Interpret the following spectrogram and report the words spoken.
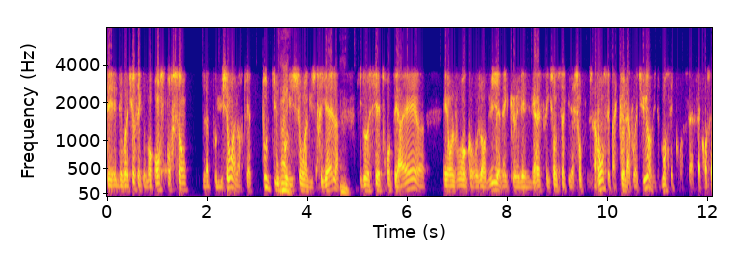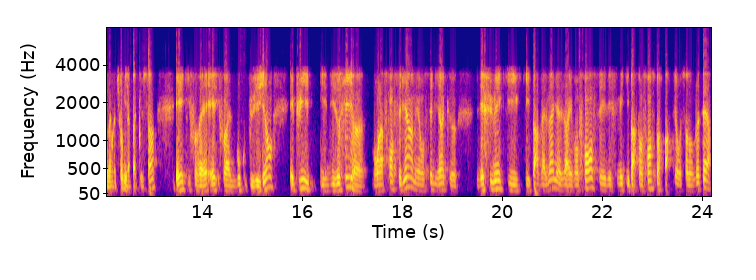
c'est des voitures, c'est que 11% de la pollution, alors qu'il y a toute une pollution industrielle mm. qui doit aussi être opérée. Et on le voit encore aujourd'hui avec les, restrictions de circulation que nous avons. C'est pas que la voiture, évidemment, ça, concerne la voiture, mais il n'y a pas que ça. Et qu'il faudrait, il faudrait être beaucoup plus vigilant. Et puis, ils disent aussi, euh, bon, la France c'est bien, mais on sait bien que des fumées qui, partent d'Allemagne, elles arrivent en France, et des fumées qui partent en France peuvent partir au sein d'Angleterre.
